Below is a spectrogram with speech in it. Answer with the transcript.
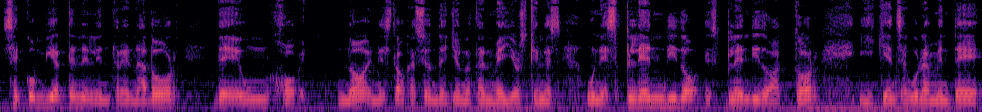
se convierte en el entrenador de un joven ¿no? En esta ocasión de Jonathan Mayers, quien es un espléndido, espléndido actor y quien seguramente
